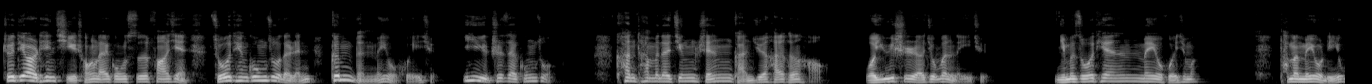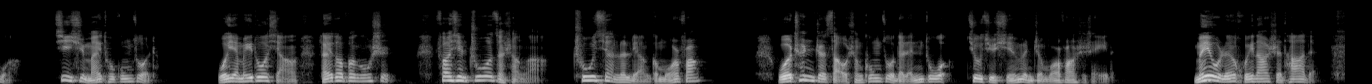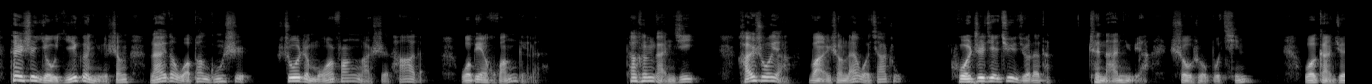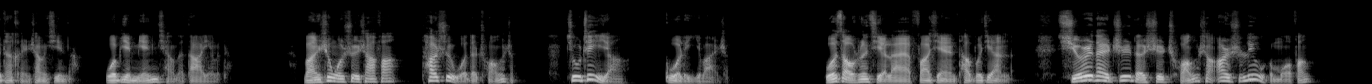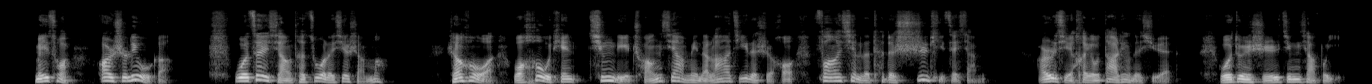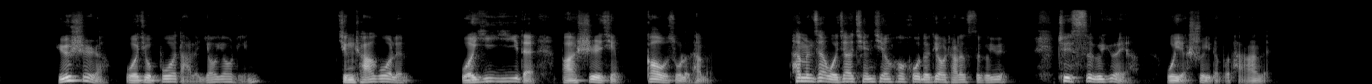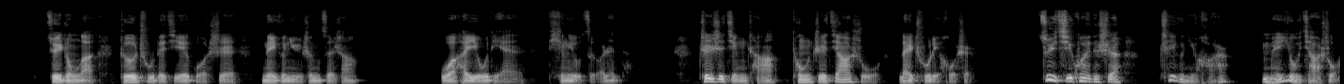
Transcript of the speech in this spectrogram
这第二天起床来公司，发现昨天工作的人根本没有回去，一直在工作。看他们的精神，感觉还很好。我于是啊就问了一句：“你们昨天没有回去吗？”他们没有理我，继续埋头工作着。我也没多想，来到办公室，发现桌子上啊出现了两个魔方。我趁着早上工作的人多，就去询问这魔方是谁的。没有人回答是他的，但是有一个女生来到我办公室，说这魔方啊是她的，我便还给了她。她很感激，还说呀晚上来我家住。我直接拒绝了她。这男女呀授受不亲，我感觉她很伤心呐，我便勉强的答应了她。晚上我睡沙发。她睡我的床上，就这样过了一晚上。我早上起来发现他不见了，取而代之的是床上二十六个魔方。没错，二十六个。我在想他做了些什么。然后啊，我后天清理床下面的垃圾的时候，发现了他的尸体在下面，而且还有大量的血。我顿时惊吓不已。于是啊，我就拨打了幺幺零，警察过来了。我一一的把事情。告诉了他们，他们在我家前前后后的调查了四个月，这四个月呀，我也睡得不太安稳。最终啊，得出的结果是那个女生自杀，我还有点挺有责任的。这是警察通知家属来处理后事。最奇怪的是，这个女孩没有家属，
